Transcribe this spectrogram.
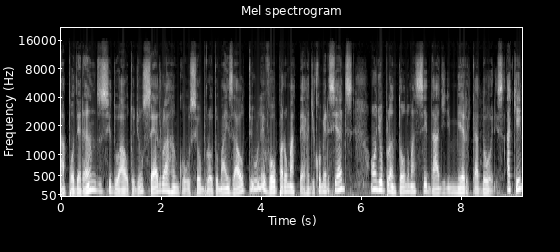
Apoderando-se do alto de um cedro, arrancou o seu broto mais alto e o levou para uma terra de comerciantes, onde o plantou numa cidade de mercadores. Aqui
